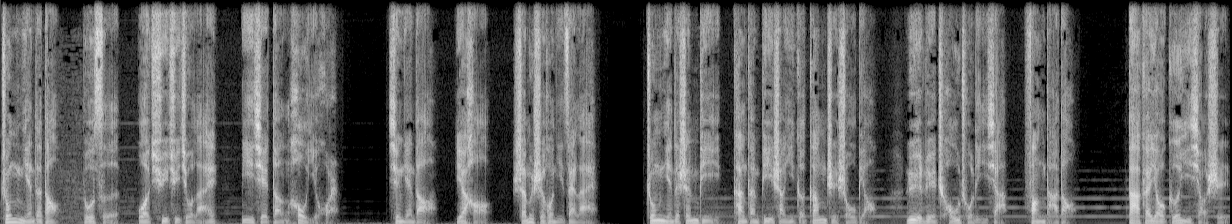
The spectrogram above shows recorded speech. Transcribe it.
中年的道：“如此，我去去就来，你且等候一会儿。”青年道：“也好，什么时候你再来？”中年的身臂看看臂上一个钢制手表，略略踌躇了一下。方答道：“大概要隔一小时，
